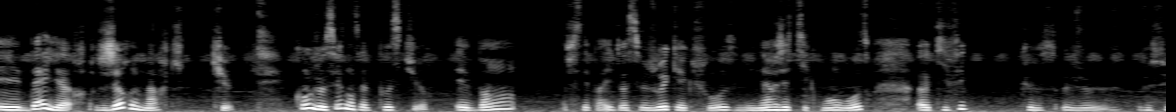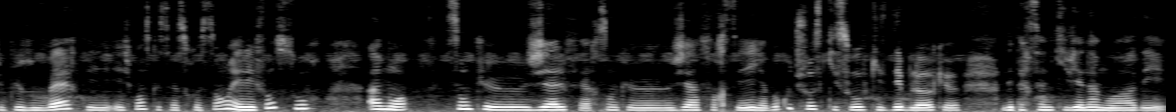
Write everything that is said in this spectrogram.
Et d'ailleurs, je remarque que quand je suis dans cette posture, eh ben, je sais pas, il doit se jouer quelque chose énergétiquement ou autre euh, qui fait que je, suis plus ouverte et, je pense que ça se ressent et les choses s'ouvrent à moi sans que j'ai à le faire, sans que j'ai à forcer. Il y a beaucoup de choses qui s'ouvrent, qui se débloquent, euh, des personnes qui viennent à moi, des...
